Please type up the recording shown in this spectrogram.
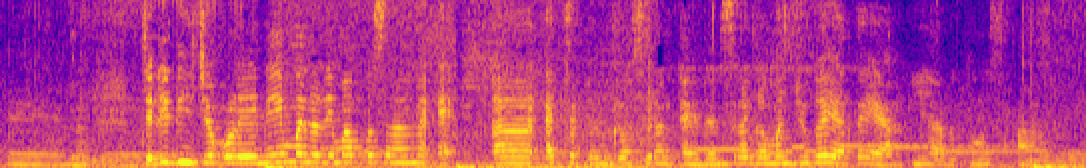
Oke. Nah, jadi di Jopoli ini menerima pesanan e eh, ecek dan grosiran eh dan seragaman juga ya teh ya? Iya, betul sekali.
